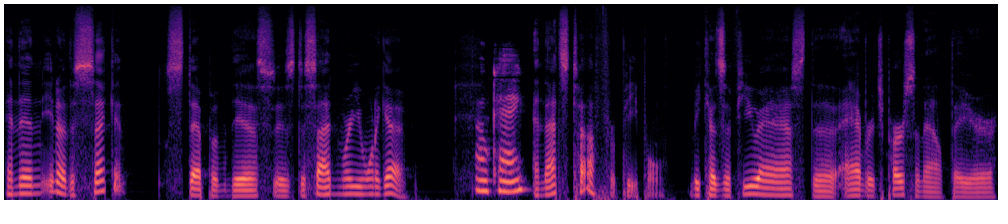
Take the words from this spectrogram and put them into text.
And then, you know, the second step of this is deciding where you want to go. Okay. And that's tough for people because if you ask the average person out there,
